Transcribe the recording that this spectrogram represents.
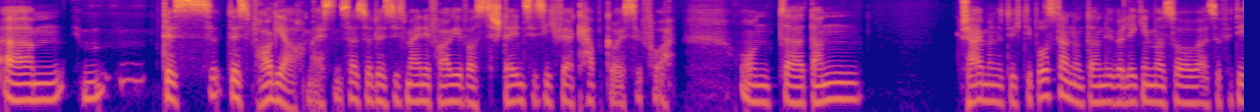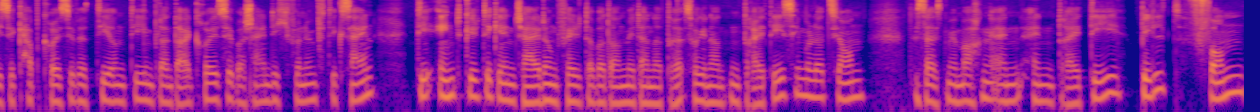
Ähm, das, das frage ich auch meistens. Also das ist meine Frage, was stellen Sie sich für eine Cup-Größe vor? Und äh, dann schaue ich mir natürlich die Brust an und dann überlege ich mir so, also für diese Cup-Größe wird die und die Implantatgröße wahrscheinlich vernünftig sein. Die endgültige Entscheidung fällt aber dann mit einer sogenannten 3D-Simulation. Das heißt, wir machen ein, ein 3D-Bild von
